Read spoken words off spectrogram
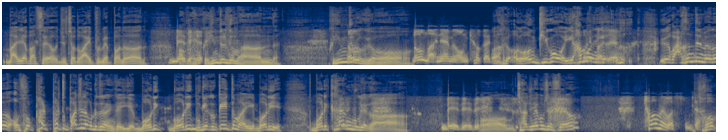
말려봤어요. 저- 저도 와이프 몇 번은. 아, 네네. 그, 그 힘들더만. 그 힘들어, 그거. 너무 많이 하면 엉켜가지고. 아, 그 엉키고 이게 한 번 이게, 이거 막 흔들면은 어, 손 팔, 팔뚝 빠지려고 그러더라니까. 이게 머리, 머리 무게가 꽤 있더만. 이게 머리, 머리카락 무게가. 네네네. 어, 자주 해보셨어요? 처음 해봤습니다. 처음,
